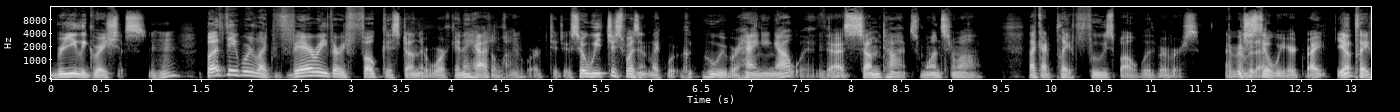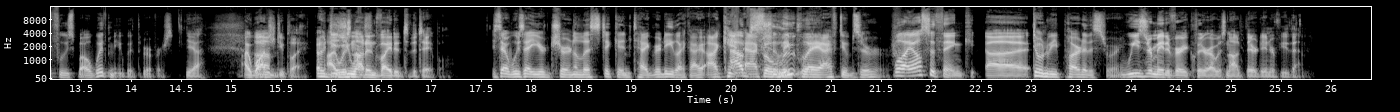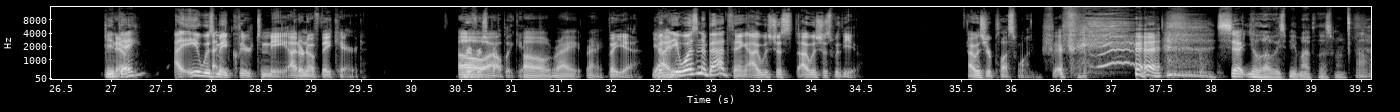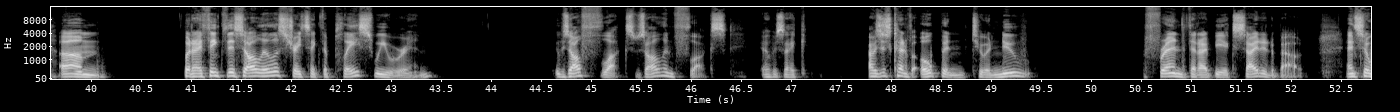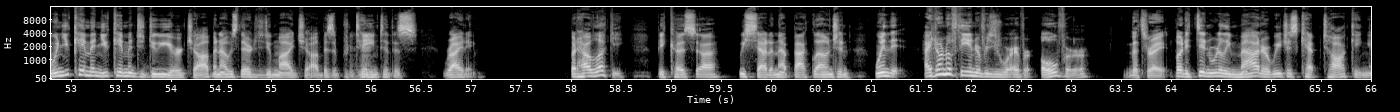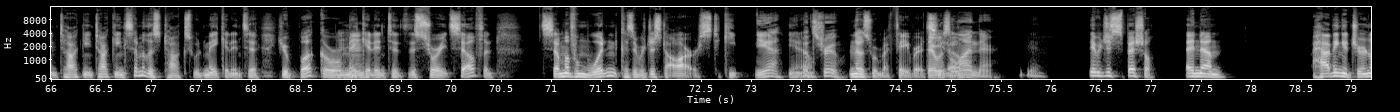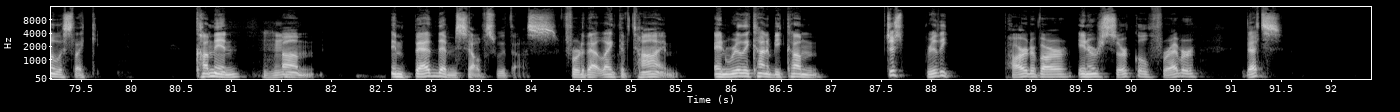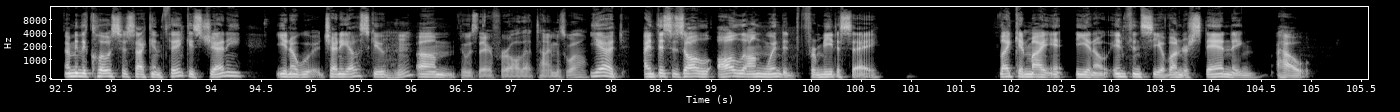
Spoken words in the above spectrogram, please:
really gracious, Mhm. but they were like very very focused on their work, and they had a lot of work to do. So we just wasn't like who we were hanging out with. Uh, sometimes, once in a while, like I'd play foosball with Rivers, I remember which is that. still weird, right? You played foosball with me with Rivers. Yeah, I watched um, you play. oh, I was not invited to the table. Is that was that your journalistic integrity? Like I, I can't Absolutely. actually play; I have to observe. Well, I also think uh, Don't want to be part of the story. Weezer made it very clear I was not there to interview them. Did you know, they? I, it was made clear to me. I don't know if they cared, Oh, Rivers probably cared. Oh, right, right. but yeah, Yeah, But I- it wasn't a bad thing. I was just I was just with you. I was your plus one. so you'll always be my plus one. Oh. Um, but I think this all illustrates like the place we were in. It was all flux. It was all in flux. It was like I was just kind of open to a new friend that I'd be excited about. And so when you came in, you came in to do your job, and I was there to do my job as it pertained to this writing. But how lucky because uh, we sat in that back lounge, and when the I don't know if the interviews were ever over, That's right. but it didn't really matter. We just kept talking and talking and talking. Some of those talks would make it into your book or make it into the story itself, and some of them wouldn't because they were just ours to keep. Yeah, You know, that's true. And those were my favorites. There you was a line there. Yeah. They were just special, and um, having a journalist like come in, Mhm. um, embed themselves with us for that length of time, and really kind of become just really part of our inner circle forever. That's, I mean, the closest I can think is Jenny. You know, Jenny Eliscu. Mhm. Um, Who was there for all that time as well? yeah, and this is all all long winded for me to say. Like in my you know infancy of understanding how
